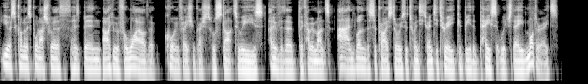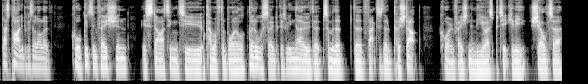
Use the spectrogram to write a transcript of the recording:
US economist Paul Ashworth has been arguing for a while that core inflation pressures will start to ease over the, the coming months. And one of the surprise stories of 2023 could be the pace at which they moderate. That's partly because a lot of core goods inflation is starting to come off the boil, but also because we know that some of the, the factors that have pushed up core inflation in the US, particularly shelter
